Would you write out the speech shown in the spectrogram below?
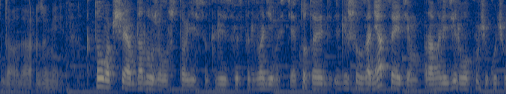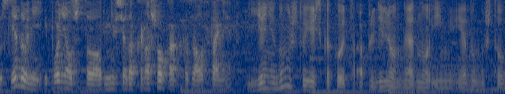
Да, да, разумеется. Кто вообще обнаружил, что есть вот кризис воспроизводимости? Кто-то решил заняться этим, проанализировал кучу-кучу исследований и понял, что не все так хорошо, как казалось ранее. Я не думаю, что есть какое-то определенное одно имя. Я думаю, что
